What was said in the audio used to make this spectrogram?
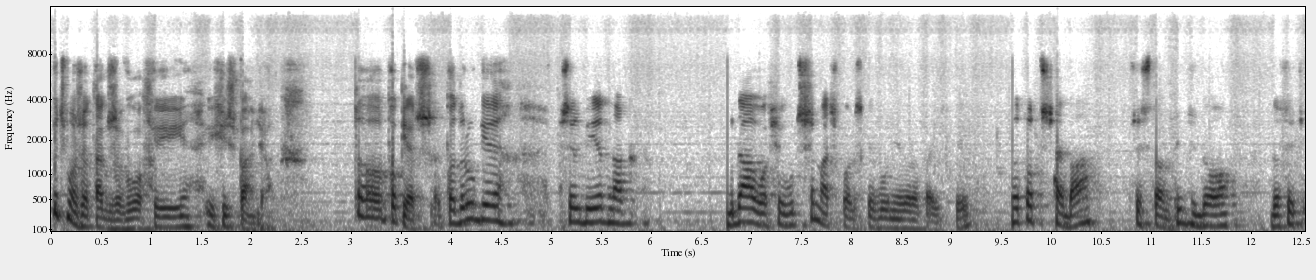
Być może także Włochy i, i Hiszpania. To po pierwsze. Po drugie, jeżeli jednak udało się utrzymać Polskę w Unii Europejskiej, no to trzeba przystąpić do dosyć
